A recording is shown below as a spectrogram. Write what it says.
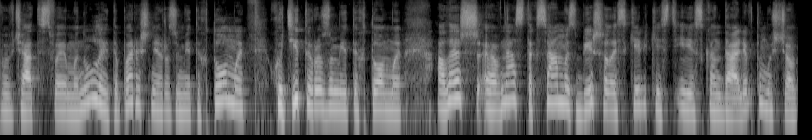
вивчати своє минуле і теперішнє розуміти, хто ми, хотіти розуміти, хто ми. Але ж е, в нас так само збільшилась кількість і скандалів, тому що.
